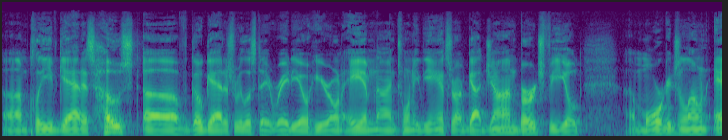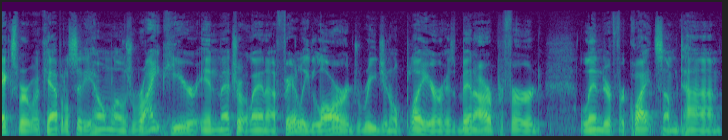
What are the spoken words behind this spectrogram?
Um, Cleve Gaddis, host of Go Gaddis Real Estate Radio here on AM 920 The Answer. I've got John Birchfield, a mortgage loan expert with Capital City Home Loans right here in Metro Atlanta, a fairly large regional player, has been our preferred lender for quite some time.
